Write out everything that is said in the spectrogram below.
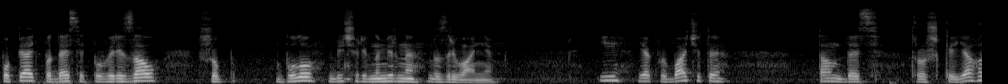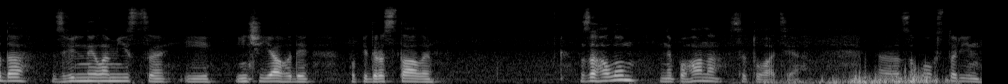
по 5, по 10 повирізав, щоб було більш рівномірне дозрівання. І як ви бачите, там десь трошки ягода звільнила місце і інші ягоди попідростали. Загалом непогана ситуація. Е, З обох сторін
